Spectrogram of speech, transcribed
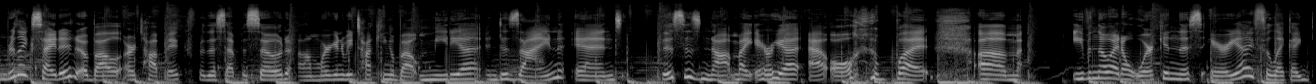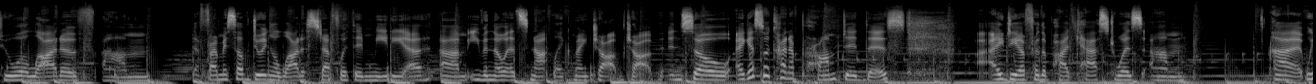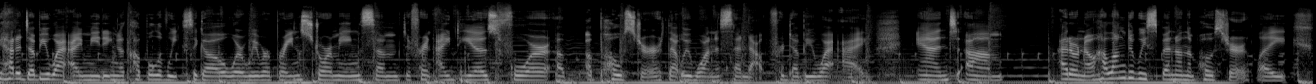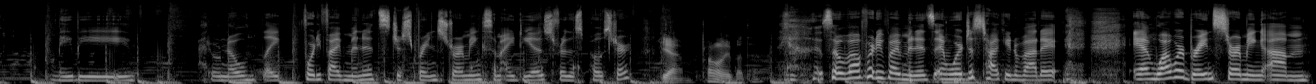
I'm really excited about our topic for this episode. Um, we're going to be talking about media and design, and this is not my area at all. but um, even though I don't work in this area, I feel like I do a lot of. Um, I find myself doing a lot of stuff within media, um, even though it's not like my job job. And so I guess what kind of prompted this idea for the podcast was um, uh, we had a WYI meeting a couple of weeks ago where we were brainstorming some different ideas for a, a poster that we want to send out for WYI. And um, I don't know, how long did we spend on the poster? Like maybe, I don't know, like 45 minutes just brainstorming some ideas for this poster. Yeah, probably about that. Yeah, so about 45 minutes, and we're just talking about it. And while we're brainstorming, um,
